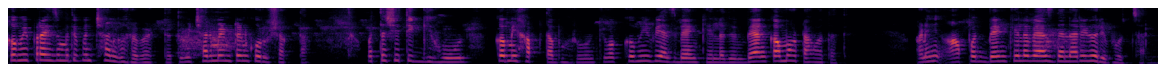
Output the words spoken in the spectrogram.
कमी प्राईजमध्ये पण छान घरं भेटतात. तुम्ही छान मेंटेन करू शकता. मग तशी ती घेऊन कमी हप्ता भरून किंवा कमी व्याज बँकेला देऊन बँका मोठा होतात. आणि आपण बँकेला व्याज देणारे गरीब होत चालले.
